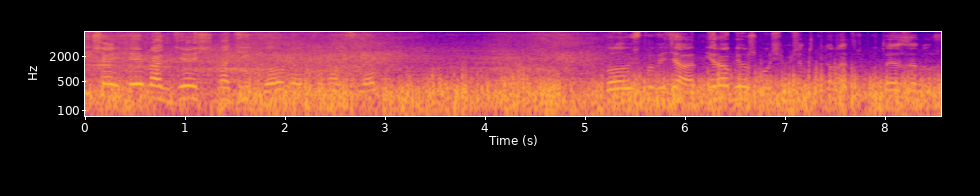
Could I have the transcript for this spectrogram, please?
Dzisiaj chyba gdzieś na dziko będzie nocleg. Bo już powiedziałem, nie robię już po 80 km, bo to jest za dużo.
